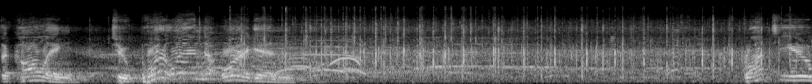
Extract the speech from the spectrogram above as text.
the calling to Portland, Oregon. Brought to you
